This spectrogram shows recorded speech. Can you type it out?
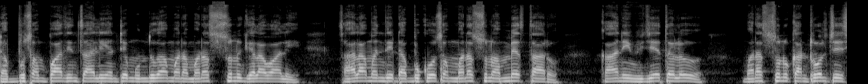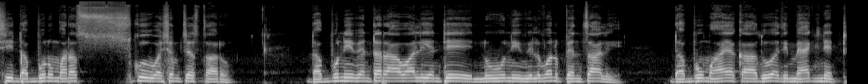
డబ్బు సంపాదించాలి అంటే ముందుగా మన మనస్సును గెలవాలి. చాలామంది డబ్బు కోసం మనస్సును అమ్మేస్తారు కానీ విజేతలు మనస్సును కంట్రోల్ చేసి డబ్బును మనస్సుకు వశం చేస్తారు. డబ్బు నీ వెంట రావాలి అంటే నువ్వు నీ విలువను పెంచాలి. డబ్బు మాయ కాదు అది మ్యాగ్నెట్.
